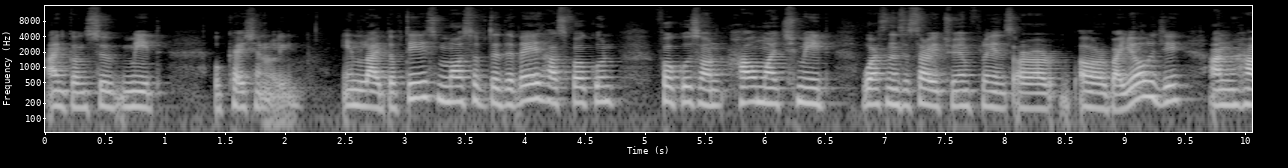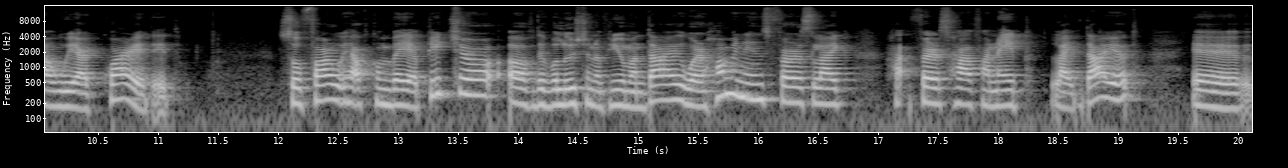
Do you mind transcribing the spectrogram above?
and consumed meat occasionally. In light of this, most of the debate has focused on how much meat was necessary to influence our, our biology and how we acquired it. So far, we have conveyed a picture of the evolution of human diet, where hominins first, like, first have an ape-like diet, uh,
